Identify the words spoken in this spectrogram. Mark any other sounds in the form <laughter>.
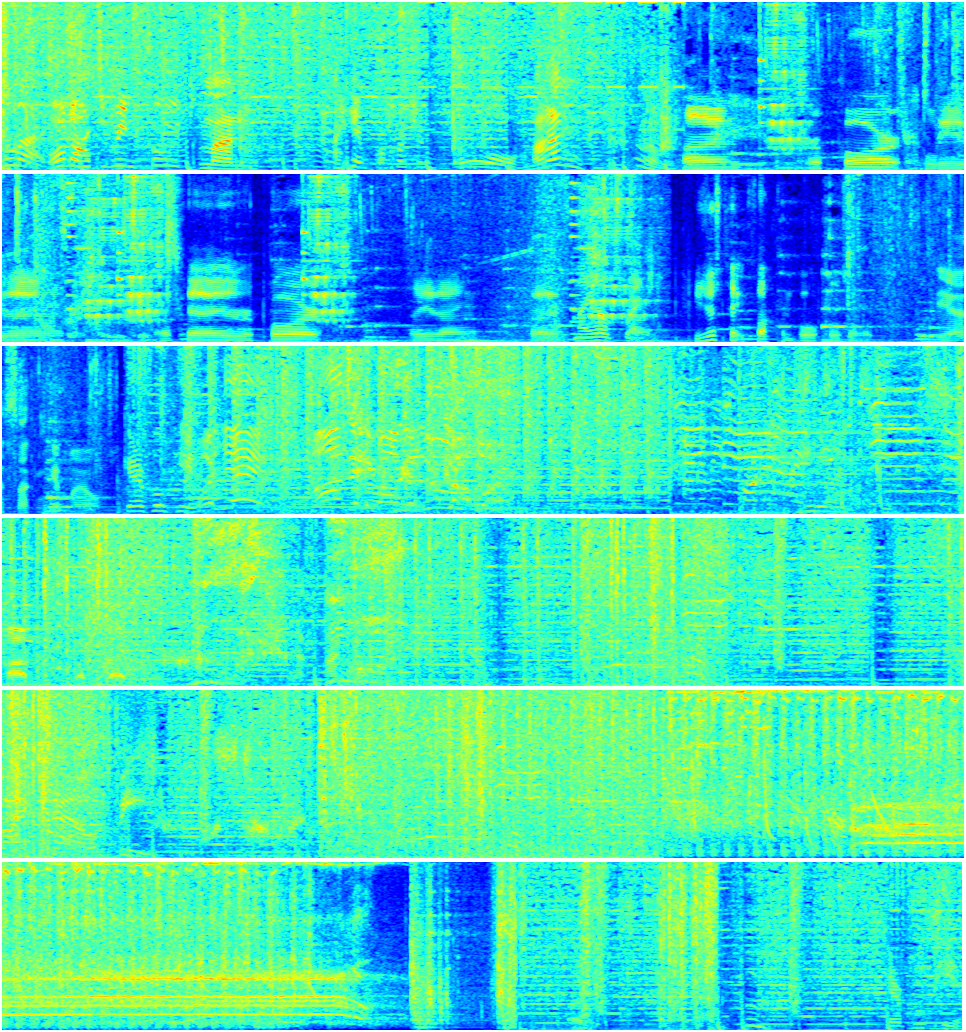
Blood. Oh no, I have to win food, man. I hit 104, man. Time. Report. Leaving. Okay, report. Leaving. Okay. My ult's ready. You just take fucking both those off. Yeah, so I can get my ult. Careful here. I'm upset. Yeah, I- Careful here.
